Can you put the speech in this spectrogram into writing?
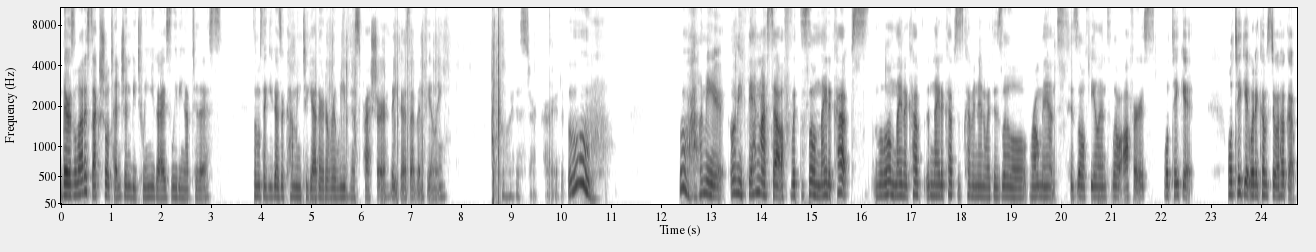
There's a lot of sexual tension between you guys leading up to this. It's almost like you guys are coming together to relieve this pressure that you guys have been feeling. Oh, the star card. Ooh, Ooh, let me let me fan myself with this little Knight of Cups. The little Knight of Cups, Knight of Cups is coming in with his little romance, his little feelings, little offers. We'll take it. We'll take it when it comes to a hookup.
